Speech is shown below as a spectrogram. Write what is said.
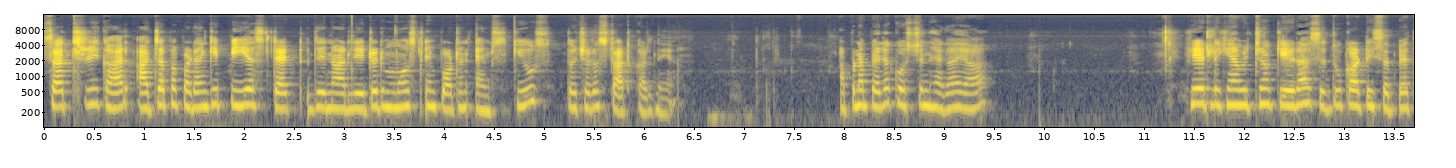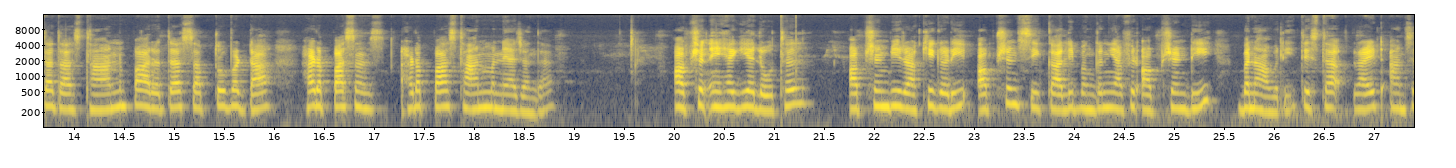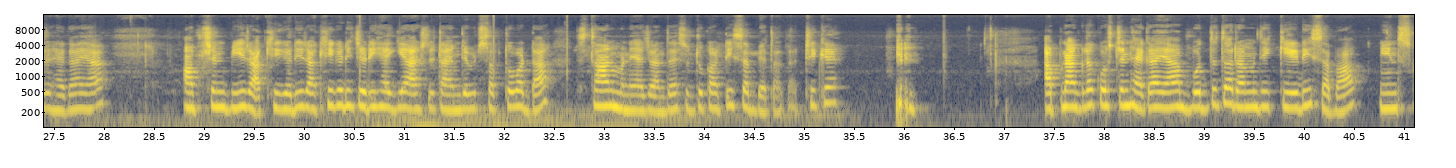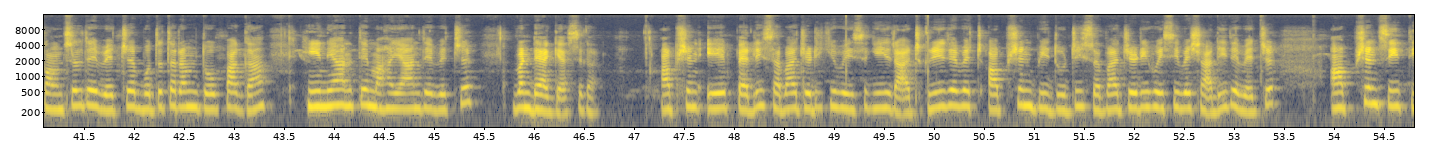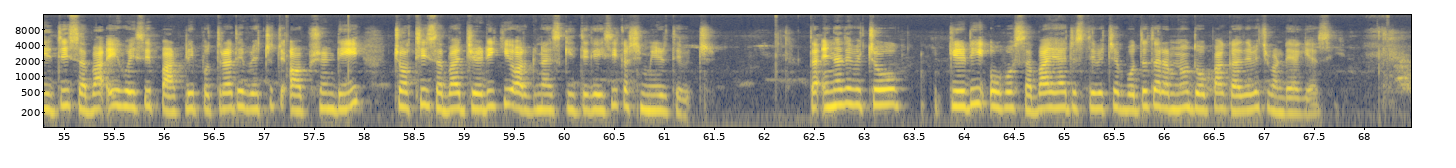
ਸਤਿ ਸ਼੍ਰੀ ਅਕਾਲ। ਅੱਜ ਆਪਾਂ ਪੜਾਂਗੇ ਪੀਐਸ ਟੈਟ ਦੇ ਨਾਲ ਰਿਲੇਟਡ ਮੋਸਟ ਇੰਪੋਰਟੈਂਟ ਐਮਸੀਕਿਊਜ਼ ਤਾਂ ਚਲੋ ਸਟਾਰਟ ਕਰਦੇ ਹਾਂ। ਆਪਣਾ ਪਹਿਲਾ ਕੁਐਸਚਨ ਹੈਗਾ ਆ। ਹੇਠ ਲਿਖਿਆਂ ਵਿੱਚੋਂ ਕਿਹੜਾ ਸਿੱਧੂ ਘਾਟੀ ਸਭਿਅਤਾ ਦਾ ਸਥਾਨ ਭਾਰਤ ਦਾ ਸਭ ਤੋਂ ਵੱਡਾ ਹੜੱਪਾ ਸੰਸ, ਹੜੱਪਾ ਸਥਾਨ ਮੰਨਿਆ ਜਾਂਦਾ ਹੈ? ਆਪਸ਼ਨ ਏ ਹੈਗੀ ਹੈ Lothal option B Rakhigarhi option C Kalibangan ਜਾਂ ਫਿਰ ਆਪਸ਼ਨ ਡੀ ਬਨਾਵਲੀ। ਤੇ ਇਸ ਦਾ ਰਾਈਟ ਆਨਸਰ ਹੈਗਾ ਆ ਆਪਸ਼ਨ ਬੀ, ਰਾਖੀਗੜ੍ਹੀ। ਰਾਖੀਗੜ੍ਹੀ ਜਿਹੜੀ ਹੈਗੀ ਆ, ਅੱਜ ਦੇ ਟਾਈਮ ਦੇ ਵਿੱਚ ਸਭ ਤੋਂ ਵੱਡਾ ਸਥਾਨ ਮੰਨਿਆ ਜਾਂਦਾ ਹੈ, ਸਿੱਧੂ ਘਾਟੀ ਸਭਿਅਤਾ ਦਾ, ਠੀਕ ਹੈ? ਆਪਣਾ ਅਗਲਾ ਕੁਐਸਚਨ ਹੈਗਾ ਆ, ਬੁੱਧ ਧਰਮ ਦੀ ਕਿਹੜੀ ਸਭਾ ਮੀਨਸ ਕਾਉਂਸਲ ਦੇ ਵਿੱਚ ਬੁੱਧ ਧਰਮ ਦੋ ਭਾਗਾਂ ਹੀਨਯਾਨ ਤੇ ਮਹਾਯਾਨ ਦੇ ਵਿੱਚ ਵੰਡਿਆ ਗਿਆ ਸੀਗਾ। ਆਪਸ਼ਨ ਏ ਪਹਿਲੀ ਸਭਾ ਜਿਹੜੀ ਕਿ ਹੋਈ ਸੀਗੀ ਰਾਜਗਰੀ ਦੇ ਵਿੱਚ। ਆਪਸ਼ਨ ਬੀ ਦੂਜੀ ਸਭਾ ਜਿਹੜੀ ਹੋਈ ਸੀ ਵਿਸ਼ਾਲੀ ਦੇ ਵਿੱਚ। ਆਪਸ਼ਨ ਸੀ ਤੀਜੀ ਸਭਾ, ਇਹ ਹੋਈ ਸੀ ਪਾਟਲੀਪੁੱਤਰਾ ਦੇ ਵਿੱਚ ਤੇ ਆਪਸ਼ਨ ਡੀ ਚੌਥੀ ਸਭਾ ਜਿਹੜੀ ਕਿ ਆਰਗੇਨਾਈਜ਼ ਕੀਤੀ ਗਈ ਸੀ ਕਸ਼ਮੀਰ ਦੇ ਵਿੱਚ। ਤਾਂ ਇਹਨਾਂ ਦੇ ਵਿੱਚੋਂ ਕਿਹੜੀ ਉਹ ਸਭਾ ਹੈ ਜਿਸ ਦੇ ਵਿੱਚ ਬੁੱਧ ਧਰਮ ਨੂੰ ਦੋ ਭਾਗਾਂ ਦੇ ਵਿੱਚ ਵੰਡਿਆ ਗਿਆ ਸੀ?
